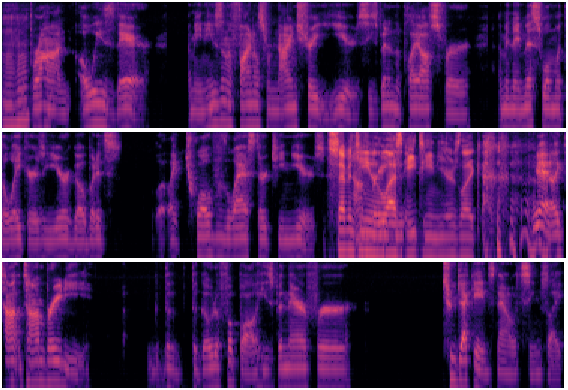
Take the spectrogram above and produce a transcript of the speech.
Mhm. LeBron always there. I mean, he was in the finals for nine straight years. He's been in the playoffs for. I mean, they missed one with the Lakers a year ago, but it's like twelve of the last thirteen years. 17 of the last 18 years, like yeah, like Tom Tom Brady, the the go to football. He's been there for two decades now. It seems like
